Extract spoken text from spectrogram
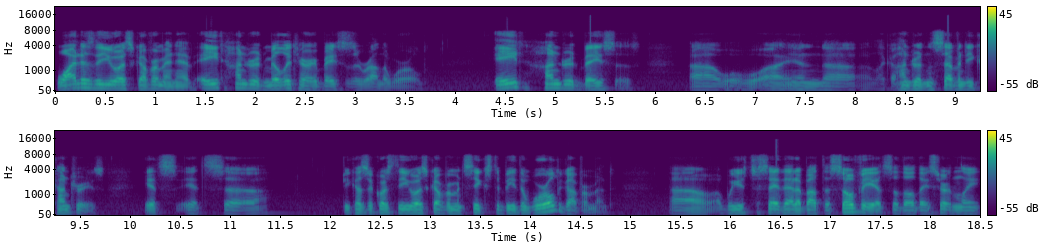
Why does the U.S. government have 800 military bases around the world? 800 bases uh, in uh, like 170 countries. It's it's uh, because, of course, the U.S. government seeks to be the world government. Uh, we used to say that about the Soviets, although they certainly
